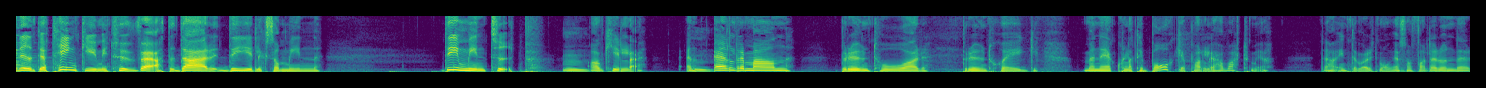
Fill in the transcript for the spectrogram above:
Grejen är att jag tänker ju i mitt huvud att det där, det är liksom min... Det är min typ Mm. av kille. En Mm. äldre man, brunt hår, brunt skägg. Men när jag kollar tillbaka på alla jag har varit med. Det har inte varit många som faller under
